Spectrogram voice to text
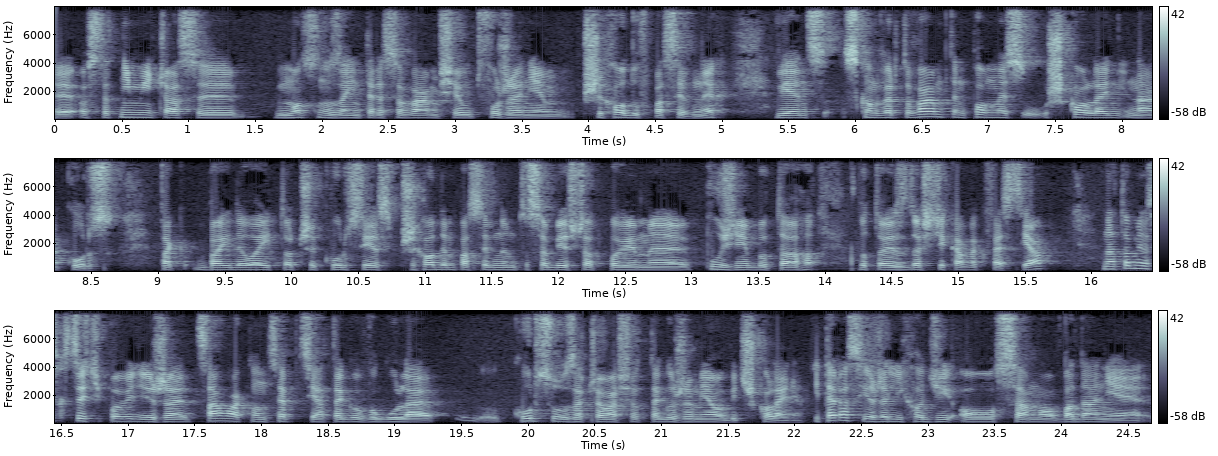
E, ostatnimi czasy mocno zainteresowałem się tworzeniem przychodów pasywnych, więc skonwertowałem ten pomysł szkoleń na kurs. Tak, by the way, to czy kurs jest przychodem pasywnym, to sobie jeszcze odpowiemy później, bo to, bo to jest dość ciekawa kwestia. Natomiast chcę Ci powiedzieć, że cała koncepcja tego w ogóle kursu zaczęła się od tego, że miało być szkolenia. I teraz, jeżeli chodzi o samo badanie,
